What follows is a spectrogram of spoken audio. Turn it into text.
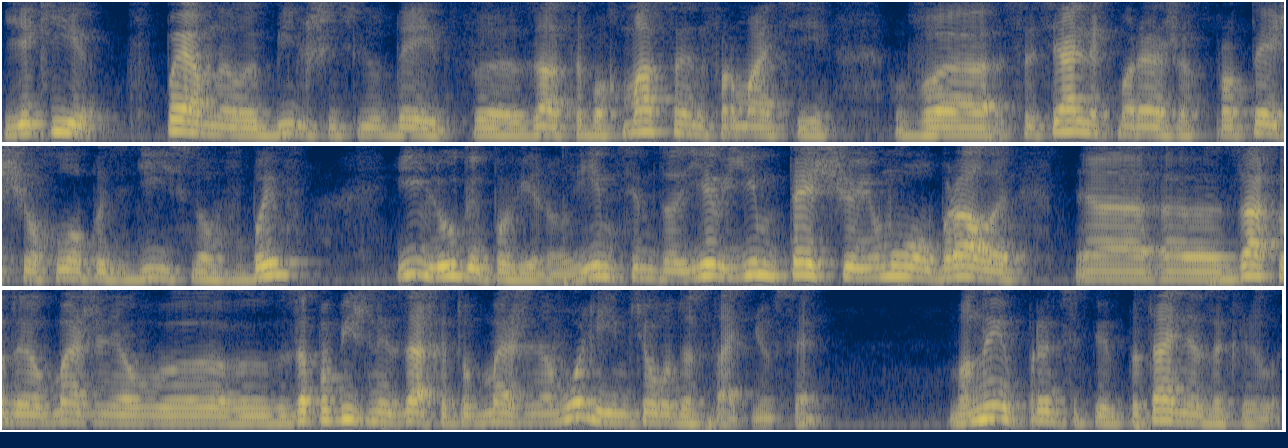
які впевнили більшість людей в засобах масової інформації, в соціальних мережах про те, що хлопець дійсно вбив, і люди повірили. Їм цим їм те, що йому обрали е, е, заходи обмеження е, запобіжний захід обмеження волі, їм цього достатньо. Все. Вони, в принципі, питання закрили.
